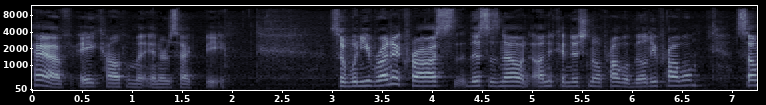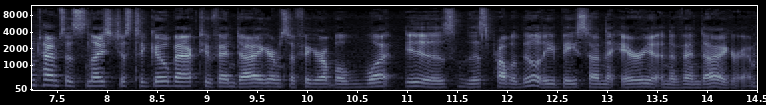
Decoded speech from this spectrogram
have A complement intersect B. So when you run across, this is now an unconditional probability problem, sometimes it's nice just to go back to Venn diagrams to figure out, well, what is this probability based on the area in the Venn diagram?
